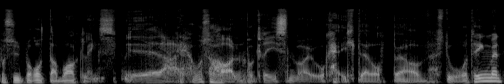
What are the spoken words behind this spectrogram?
på Super 8 baklengs. Nei, Nei, også halen på grisen var jo helt der oppe av store ting. Men,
